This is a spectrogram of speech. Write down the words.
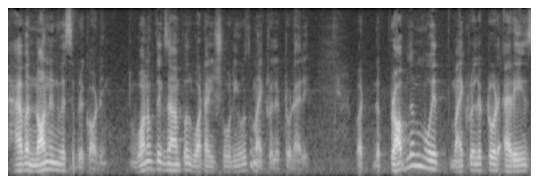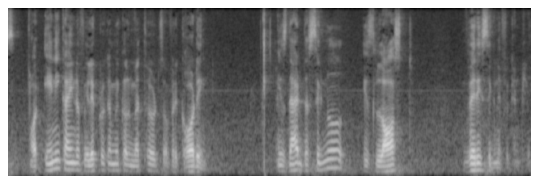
have a non-invasive recording. One of the example what I showed you was the microelectrode array, but the problem with microelectrode arrays or any kind of electrochemical methods of recording is that the signal is lost very significantly.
